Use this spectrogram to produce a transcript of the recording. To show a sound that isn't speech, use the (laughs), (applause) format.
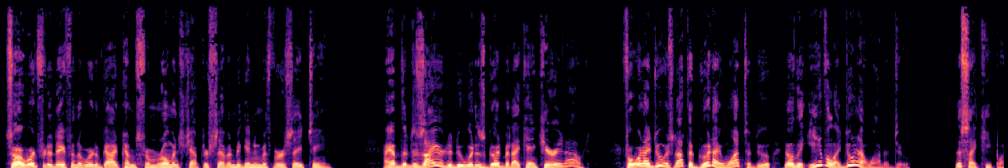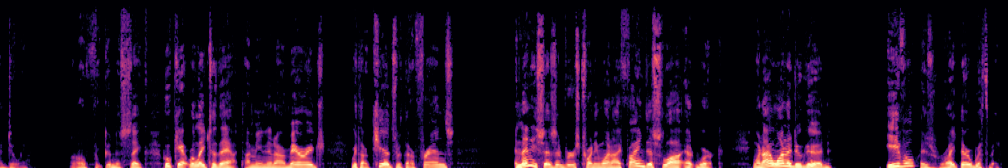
So our word for today from the Word of God comes from Romans chapter 7, beginning with verse 18. I have the desire to do what is good, but I can't carry it out. For what I do is not the good I want to do, no, the evil I do not want to do. This I keep on doing. Oh, for goodness sake, who can't relate to that? I mean, in our marriage, with our kids, with our friends. And then he says in verse 21, I find this law at work. When I want to do good, evil is right there with me.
